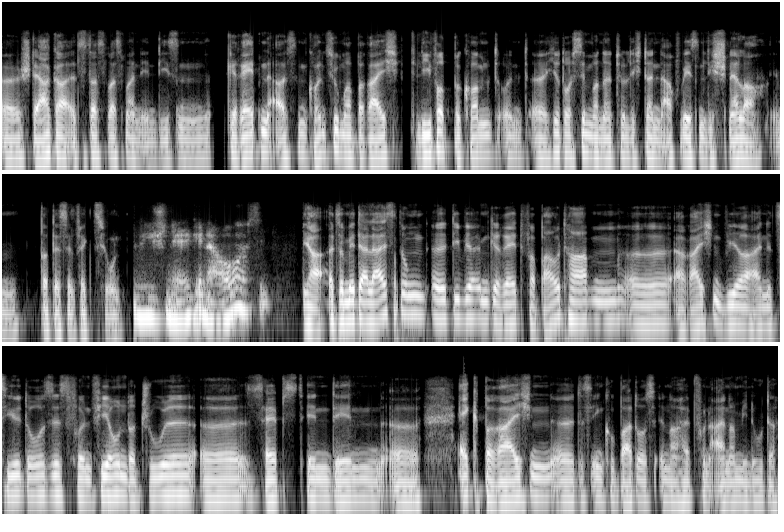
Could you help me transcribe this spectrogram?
äh, stärker als das, was man in diesen Geräten aus dem Consumer-Bereich geliefert bekommt. Und äh, hierdurch sind wir natürlich dann auch wesentlich schneller in der Desinfektion. Wie schnell genau ja, also mit der Leistung, äh, die wir im Gerät verbaut haben, äh, erreichen wir eine Zieldosis von 400 Joule äh, selbst in den Eckbereichen des Inkubators innerhalb von einer Minute.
